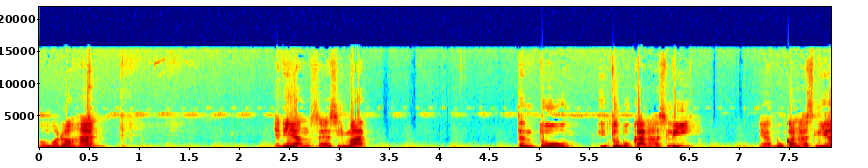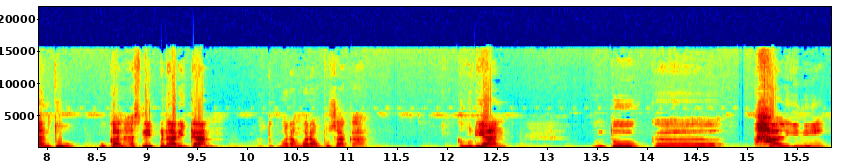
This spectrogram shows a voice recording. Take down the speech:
pembodohan. Jadi yang saya simak, tentu itu bukan asli, ya bukan asli hantu, bukan asli penarikan untuk barang-barang pusaka. Kemudian untuk uh, hal ini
